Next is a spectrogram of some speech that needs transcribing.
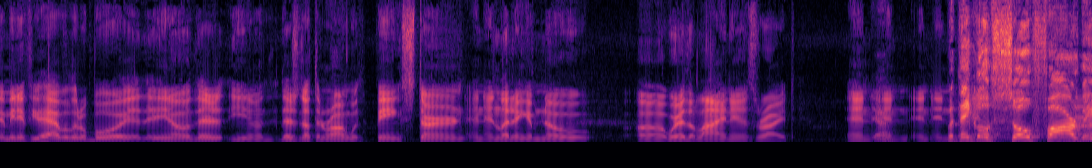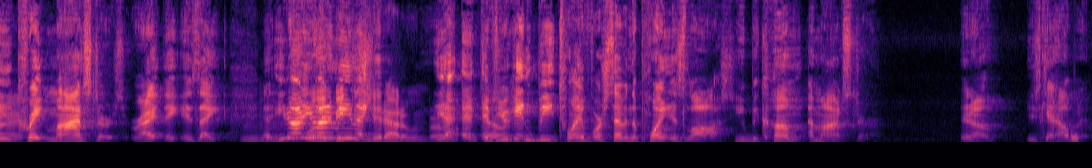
I mean, if you have a little boy, you know, there, you know, there's nothing wrong with being stern and, and letting him know uh, where the line is, right? And Yeah. and, and and But they go so far, they Right. create monsters, right? They, it's like, Mhm. you know, you Well, know they what I beat mean? the Like, shit out of 'em, bro. Yeah, I'm if you're you. getting beat twenty four seven, the point is lost. You become a monster. You know, you just can't help it.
